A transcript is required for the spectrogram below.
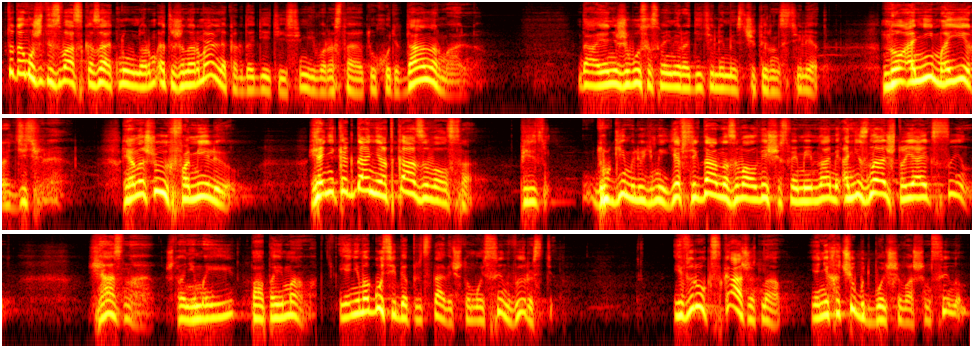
Кто-то может из вас сказать, ну, это же нормально, когда дети из семьи вырастают и уходят. Да, нормально. Да, я не живу со своими родителями с 14 лет. Но они мои родители. Я ношу их фамилию. Я никогда не отказывался перед другими людьми. Я всегда называл вещи своими именами. Они знают, что я их сын. Я знаю, что они мои папа и мама. Я не могу себе представить, что мой сын вырастет. И вдруг скажет нам, я не хочу быть больше вашим сыном,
